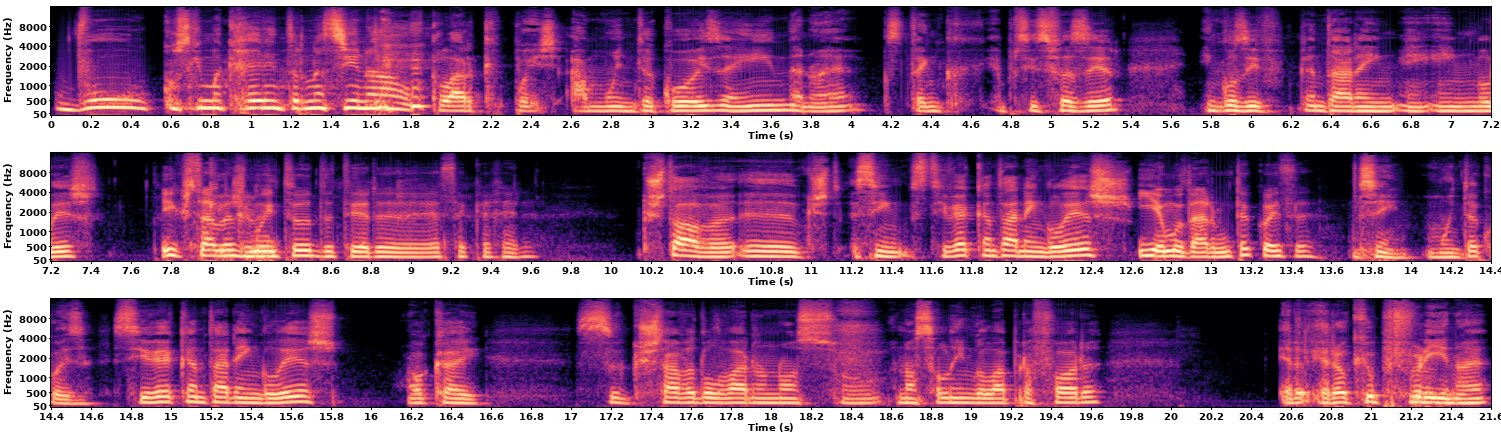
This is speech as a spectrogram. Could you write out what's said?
Vou conseguir uma carreira internacional. Claro que depois há muita coisa ainda, não é? Que se tem que é preciso fazer, inclusive cantar em, em, em inglês. E gostavas Que- que- muito de ter eh, essa carreira? Gostava, eh, gost- assim, se tiver que cantar em inglês, Ia mudar muita coisa. sim, muita coisa. Se tiver que cantar em inglês, ok. Se gostava de levar o nosso, a nossa língua lá para fora, era, era o que eu preferia, não é?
